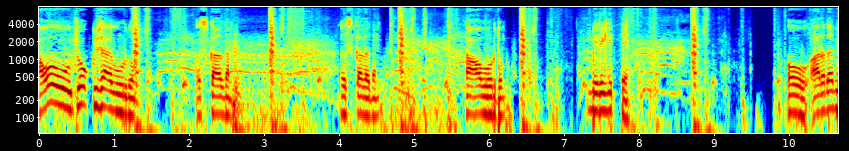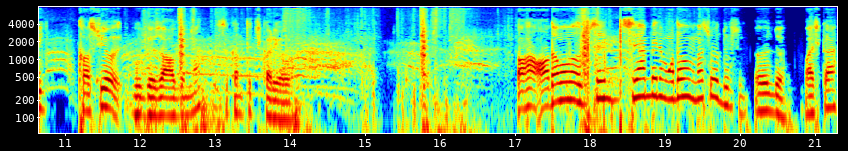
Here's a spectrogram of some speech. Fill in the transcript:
Oo çok güzel vurdum. Iskaladım. Iskaladım. Aa vurdum. Biri gitti. Oo arada bir kasıyor bu göze aldım? Sıkıntı çıkarıyor o. Aha adamımı sen, sen benim adamımı nasıl öldürsün? Öldü. Başka?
